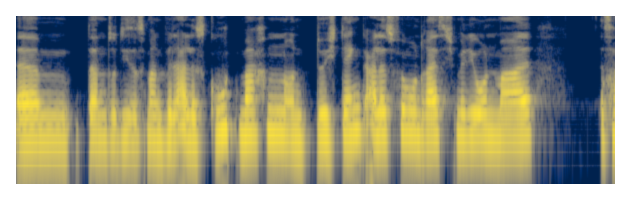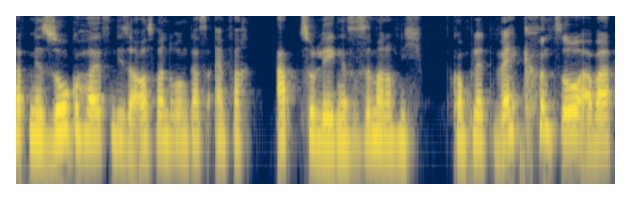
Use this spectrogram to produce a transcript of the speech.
ähm, dann so dieses, man will alles gut machen und durchdenkt alles 35 Millionen Mal. Es hat mir so geholfen, diese Auswanderung, das einfach abzulegen. Es ist immer noch nicht komplett weg und so, aber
